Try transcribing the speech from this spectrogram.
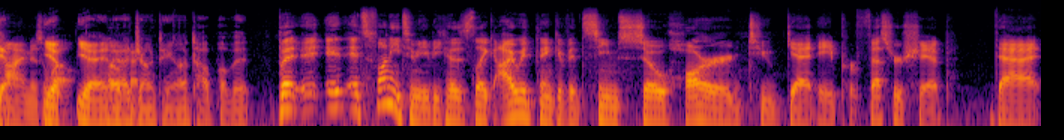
time as Yep, well. Yeah, and Okay. adjuncting on top of it. But it, it, it's funny to me because, like, I would think if it seems so hard to get a professorship, that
